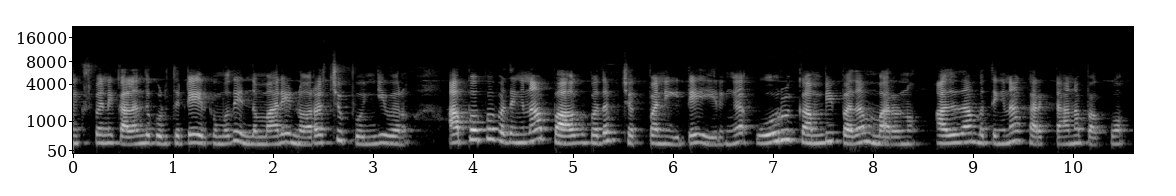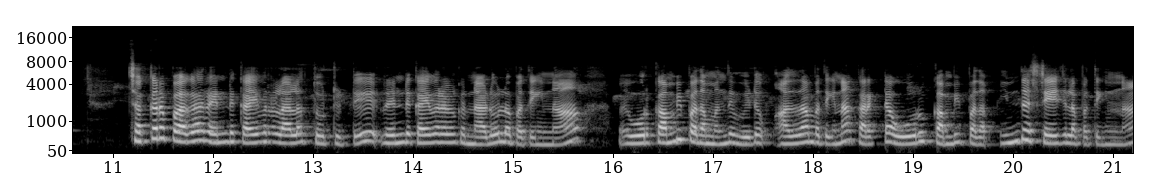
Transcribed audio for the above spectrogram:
மிக்ஸ் பண்ணி கலந்து கொடுத்துட்டே இருக்கும்போது இந்த மாதிரி நுரைச்சி பொங்கி வரும். அப்பப்போ பார்த்தீங்கன்னா பாகுபதம் செக் பண்ணிக்கிட்டே இருங்க. ஒரு கம்பி பதம் வரணும். அதுதான் பார்த்தீங்கன்னா கரெக்டான பக்குவம். சக்கரை பாகை ரெண்டு கைவிரலால் தொட்டுட்டு ரெண்டு கைவிரலுக்கு நடுவில் பார்த்தீங்கன்னா ஒரு கம்பி பதம் வந்து விடும். அதுதான் பார்த்திங்கன்னா கரெக்டாக ஒரு கம்பி பதம். இந்த ஸ்டேஜில் பார்த்திங்கன்னா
